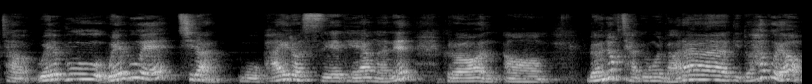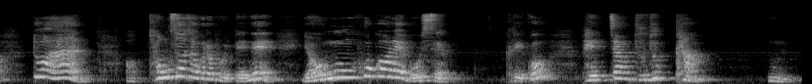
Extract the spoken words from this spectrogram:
자 외부 외부의 질환, 뭐 바이러스에 대항하는 그런 어, 면역 작용을 말하기도 하고요. 또한 어, 정서적으로 볼 때는 영웅 호걸의 모습 그리고 배짱 두둑함. 음.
